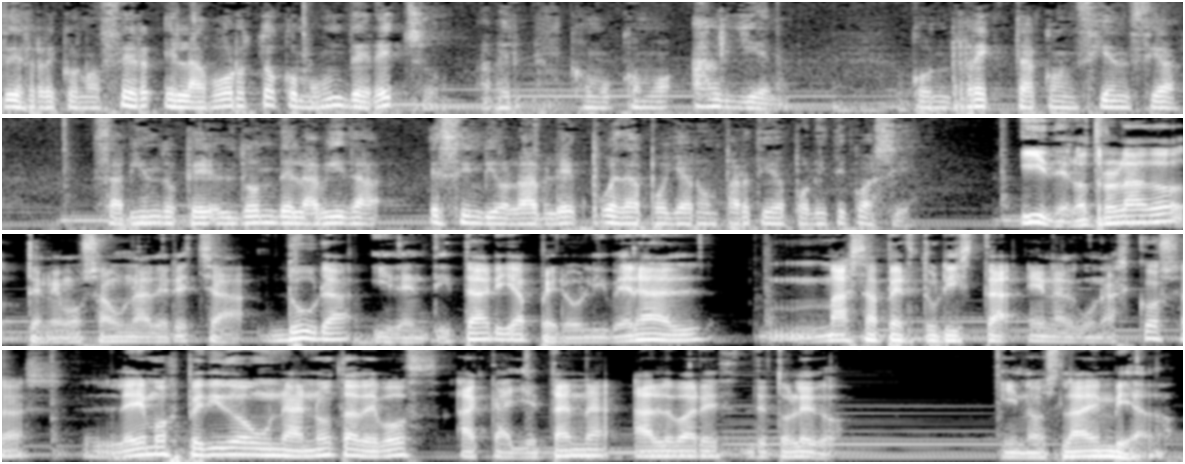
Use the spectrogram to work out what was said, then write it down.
de, reconocer el aborto como un derecho. A ver, como, como alguien con recta conciencia, sabiendo que el don de la vida es inviolable, puede apoyar un partido político así. Y del otro lado tenemos a una derecha dura, identitaria, pero liberal, más aperturista en algunas cosas. Le hemos pedido una nota de voz a Cayetana Álvarez de Toledo y nos la ha enviado.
